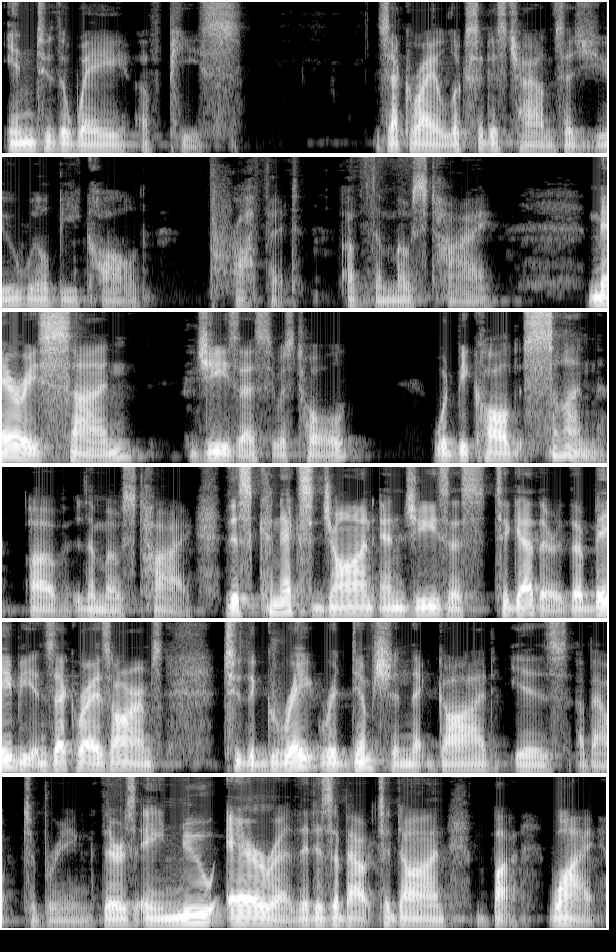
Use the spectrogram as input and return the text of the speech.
into the way of peace. Zechariah looks at his child and says, You will be called prophet of the Most High. Mary's son, Jesus, it was told, would be called Son of the Most High. This connects John and Jesus together, the baby in Zechariah's arms, to the great redemption that God is about to bring. There's a new era that is about to dawn. But why?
